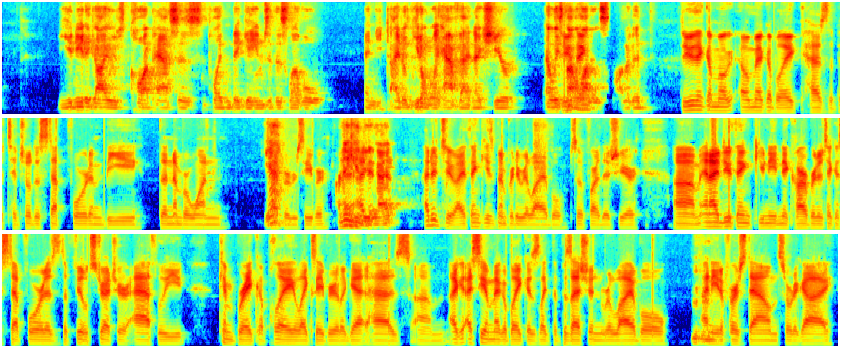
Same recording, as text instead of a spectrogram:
you need a guy who's caught passes and played in big games at this level, and you, I don't you don't really have that next year. At least not think, a lot of, a lot of it. Do you think O'Mega Blake has the potential to step forward and be the number one yeah. type of receiver? I think you do, do that. I do too. I think he's been pretty reliable so far this year. Um, and I do think you need Nyck Harbor to take a step forward as the field stretcher athlete can break a play like Xavier Legette has. Um, I, I, see O'Mega Blake as like the possession, reliable, mm-hmm. I need a first down sort of guy.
